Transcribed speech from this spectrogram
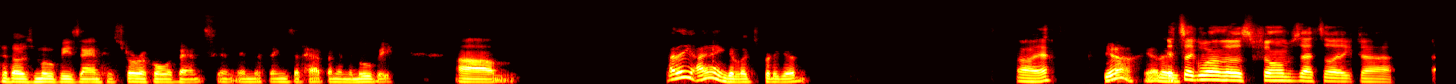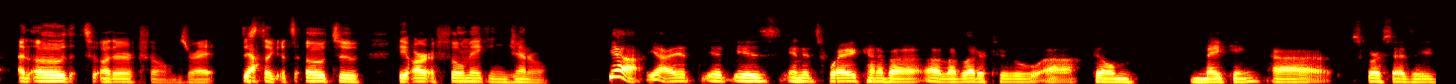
to those movies and historical events in, in the things that happen in the movie. Um, I think I think it looks pretty good. Oh yeah, Yeah, yeah. it's like one of those films that's like uh, an ode to other films, right? Just like it's ode to the art of filmmaking in general. Yeah, yeah. It it is in its way kind of a, a love letter to uh, film making. Uh, Scorsese's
